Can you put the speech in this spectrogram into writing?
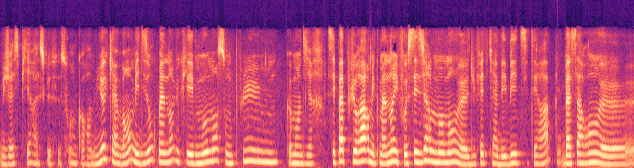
mais j'aspire à ce que ce soit encore mieux qu'avant. Mais disons que maintenant, vu que les moments sont plus, comment dire, c'est pas plus rare, mais que maintenant il faut saisir le moment euh, du fait qu'il y a bébé, etc. Bah ça rend, euh,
